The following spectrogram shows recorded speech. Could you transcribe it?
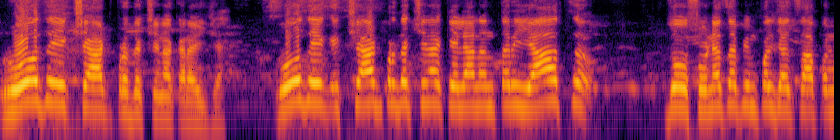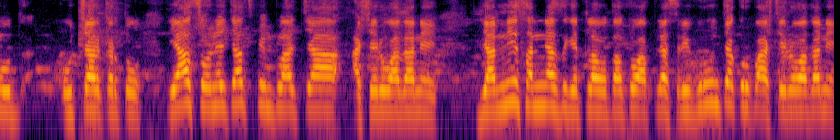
रोज एकशे आठ प्रदक्षिणा करायच्या. रोज एक एकशे आठ प्रदक्षिणा केल्यानंतर याच जो सोन्याचा पिंपल ज्याचा आपण उद- उच्चार करतो या सोन्याच्याच पिंपलाच्या आशीर्वादाने ज्यांनी संन्यास घेतला होता तो आपल्या श्रीगुरूंच्या कृपा आशीर्वादाने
